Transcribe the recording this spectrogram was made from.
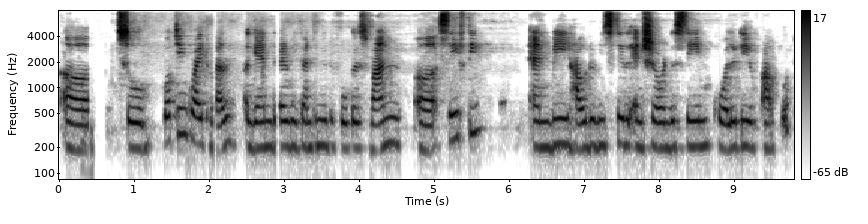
Uh, so working quite well. Again, there we continue to focus one uh, safety, and b how do we still ensure the same quality of output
